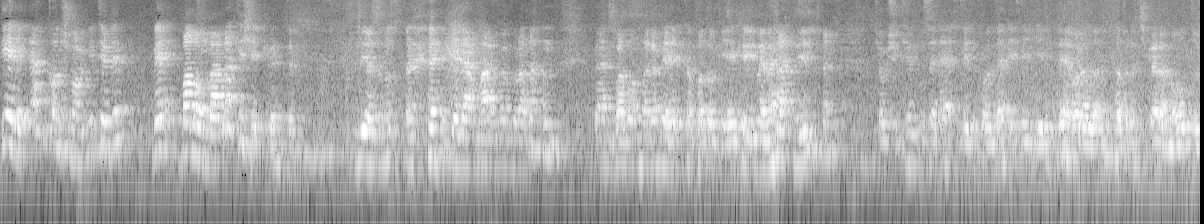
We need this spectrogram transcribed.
Diyerekten konuşmamı bitirdim ve balonlarla teşekkür ettim. Biliyorsunuz gelen var mı buradan? Ben balonlara ve Kapadokya köyüme meraklıyım. Çok şükür bu sene Medipol'den epey gelip de oraların tadını çıkaran oldu.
